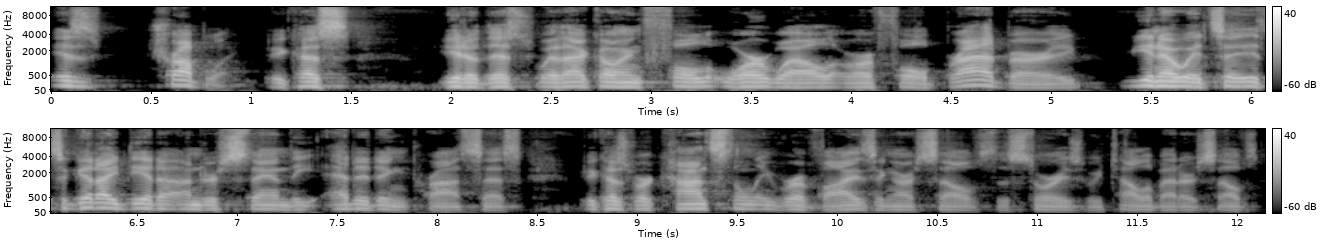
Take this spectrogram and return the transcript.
is troubling because, you know, this, without going full Orwell or full Bradbury, you know, it's a, it's a good idea to understand the editing process because we're constantly revising ourselves, the stories we tell about ourselves,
